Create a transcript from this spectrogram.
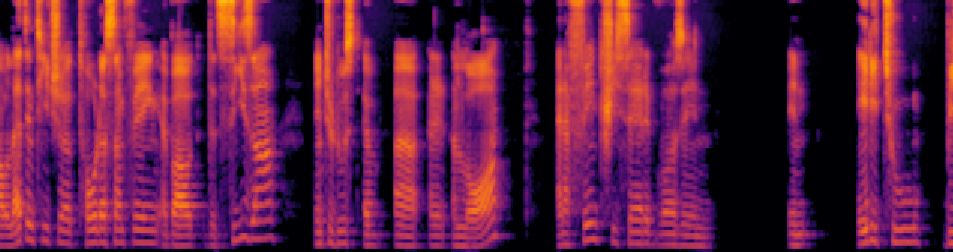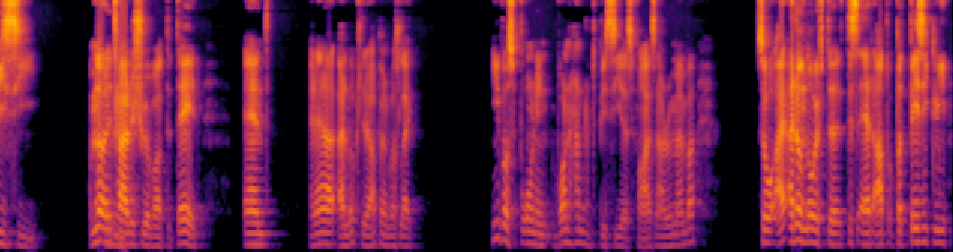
our Latin teacher told us something about that Caesar introduced a, uh, a, a law, and I think she said it was in in 82 BC. I'm not mm-hmm. entirely sure about the date, and and then I, I looked it up and was like, he was born in 100 BC as far as I remember. So I, I don't know if the this add up, but basically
